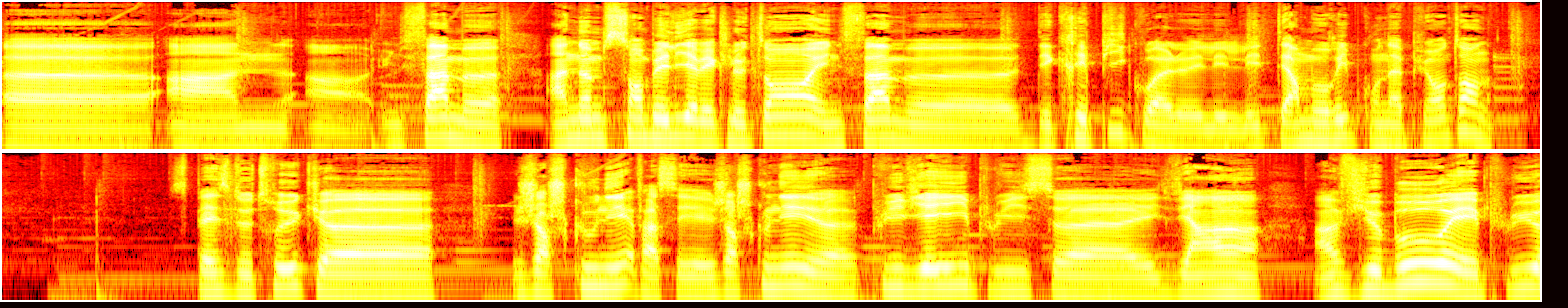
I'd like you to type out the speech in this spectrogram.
une femme, un homme s'embellit avec le temps et une femme décrépit, quoi. Les, termes horribles qu'on a pu entendre. Espèce de truc. Georges Clooney, enfin, c'est Georges Clooney, plus il vieillit, plus il, devient un, vieux beau et plus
